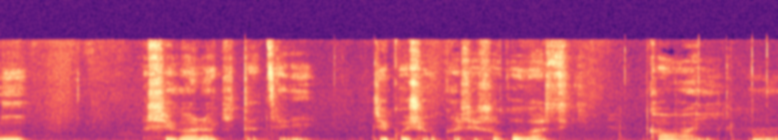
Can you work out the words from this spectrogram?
に信楽たちに自己紹介してそこが好きかわい。いもう。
